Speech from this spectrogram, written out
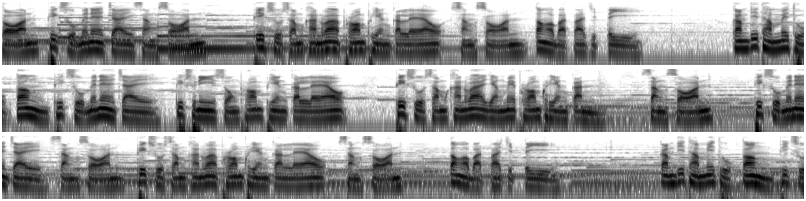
สอน ภิกษุไม่แน่ใจสั่งสอน ภิกษุสำคัญว่าพร้อมเพียงกันแล้ว สั่งสอนต้องอบัติปาจิตตี กรรมที่ทำไม่ถูกต้องภิกษุไม่แน่ใจ ภิกษุณีสงพร้อมเพียงกันแล้ว ภิกษุสำคัญว่ายังไม่พร้อมเพรียงกัน สั่งสอน ภิกษุไม่แน่ใจ สั่งสอน ภิกษุสำคัญว่าพร้อมเพรียงกันแล้ว สั่งสอนต้องอบัติปาจิตตีกรรมที่ทำไม่ถูกต้อง ภิกษุ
